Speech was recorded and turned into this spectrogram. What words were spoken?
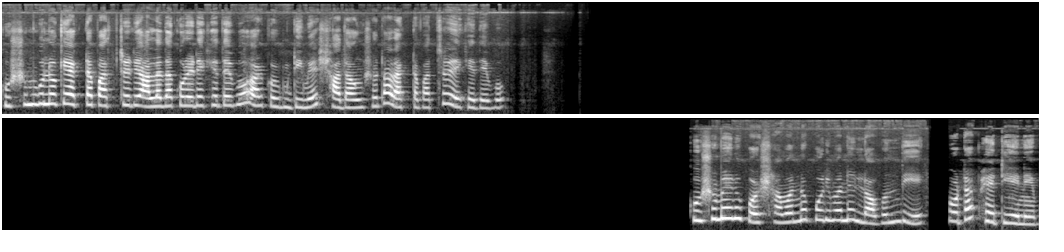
কুসুমগুলোকে একটা পাত্রে আলাদা করে রেখে দেবো আর ডিমের সাদা অংশটা আর একটা পাত্রে রেখে দেবো। কুসুমের উপর সামান্য পরিমাণে লবণ দিয়ে ওটা ফেটিয়ে নেব।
